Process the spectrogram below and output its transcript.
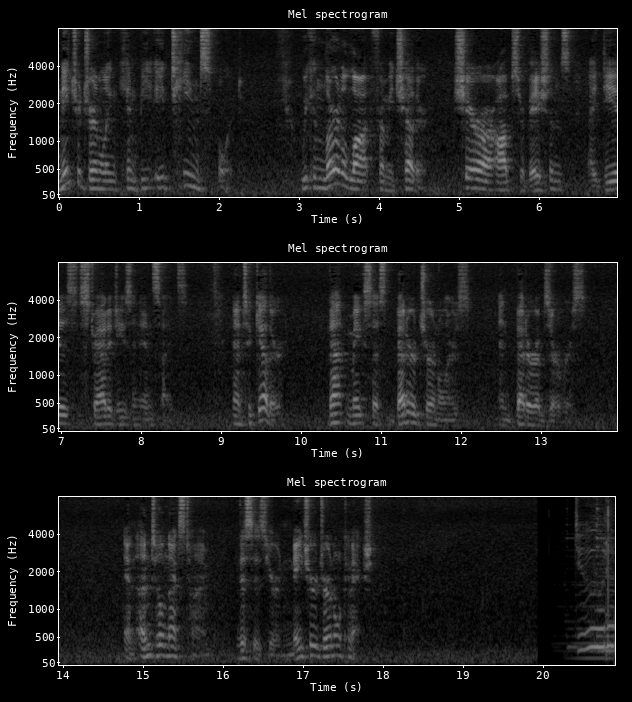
nature journaling can be a team sport. We can learn a lot from each other, share our observations, ideas, strategies, and insights. And together, that makes us better journalers and better observers. And until next time, this is your Nature Journal Connection. Doo-doo.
